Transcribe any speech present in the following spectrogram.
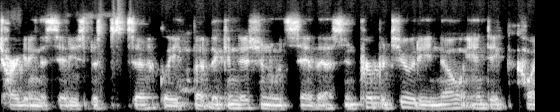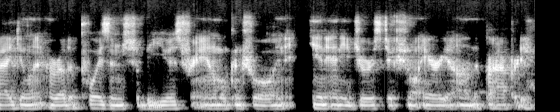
targeting the city specifically, but the condition would say this, in perpetuity, no anticoagulant or other poison shall be used for animal control in, in any jurisdictional area on the property.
